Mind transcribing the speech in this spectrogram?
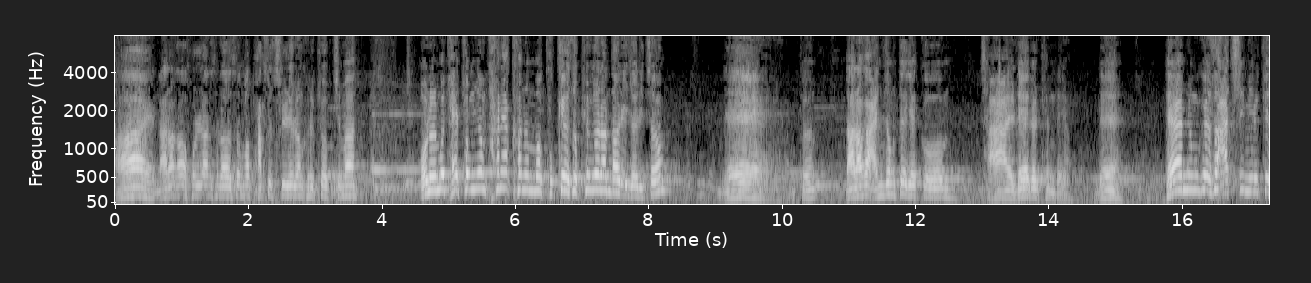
아, 나라가 혼란스러워서 뭐 박수 칠 일은 그렇게 없지만 오늘 뭐 대통령 탄핵하는 뭐 국회에서 표결한다 그러죠, 그렇죠? 네, 아무튼 나라가 안정되게끔 잘 돼야 될 텐데요. 네, 대한민국에서 아침 이렇게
